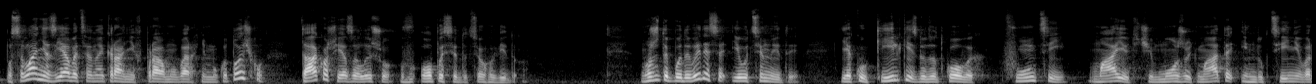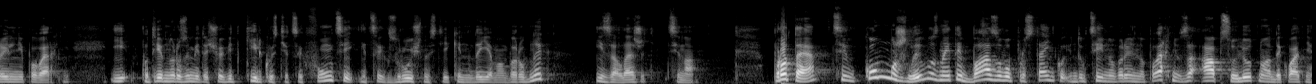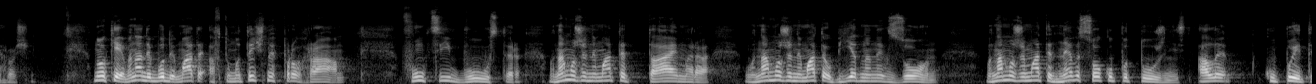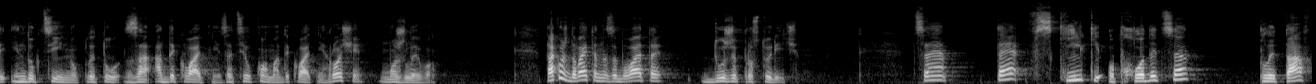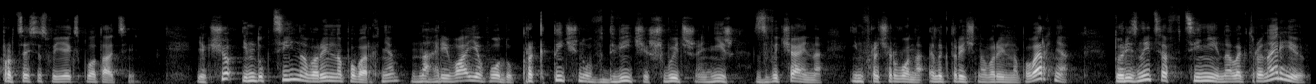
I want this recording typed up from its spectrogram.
Посилання з'явиться на екрані в правому верхньому куточку, також я залишу в описі до цього відео. Можете подивитися і оцінити, яку кількість додаткових функцій мають чи можуть мати індукційні варильні поверхні. І потрібно розуміти, що від кількості цих функцій і цих зручностей, які надає вам виробник, і залежить ціна. Проте цілком можливо знайти базову простеньку індукційну варильну поверхню за абсолютно адекватні гроші. Ну окей, вона не буде мати автоматичних програм, функції бустер, вона може не мати таймера, вона може не мати об'єднаних зон, вона може мати невисоку потужність, але купити індукційну плиту за адекватні, за цілком адекватні гроші можливо. Також давайте не забувати дуже просту річ. Це те, в скільки обходиться плита в процесі своєї експлуатації. Якщо індукційна варильна поверхня нагріває воду практично вдвічі швидше, ніж звичайна інфрачервона електрична варильна поверхня, то різниця в ціні на електроенергію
